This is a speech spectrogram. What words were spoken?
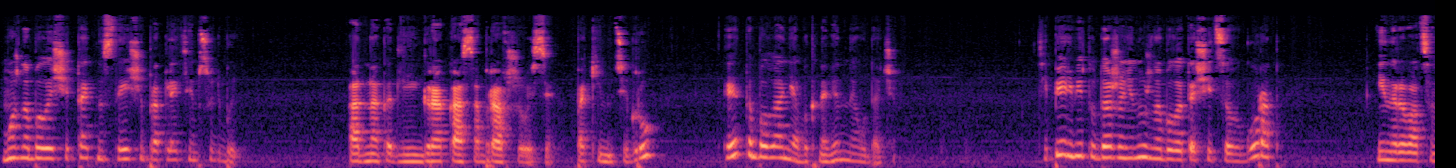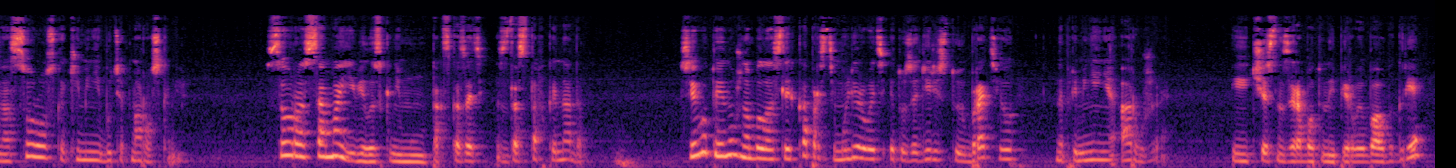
можно было считать настоящим проклятием судьбы. Однако для игрока, собравшегося покинуть игру, это была необыкновенная удача. Теперь Виту даже не нужно было тащиться в город и нарываться на ссору с какими-нибудь отморозками. Ссора сама явилась к нему, так сказать, с доставкой на дом. Всего-то и нужно было слегка простимулировать эту задиристую братью на применение оружия. И честно заработанный первый балл в игре –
